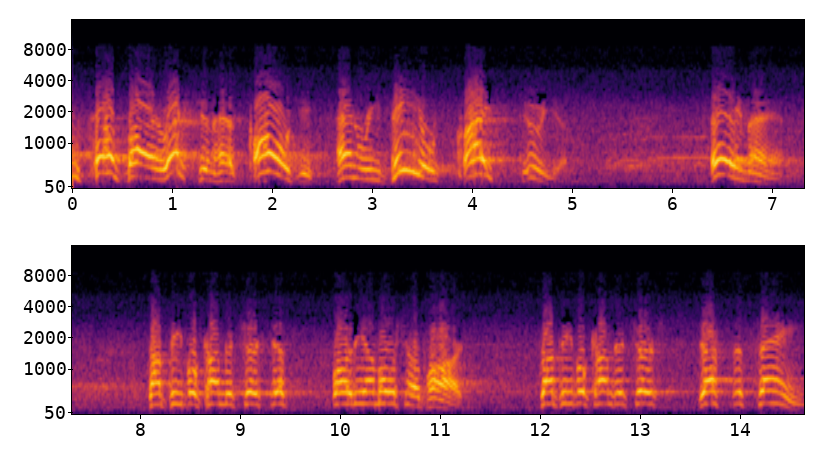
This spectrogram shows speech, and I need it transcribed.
Himself by election has called you and revealed Christ to you. Amen. Some people come to church just for the emotional part. Some people come to church just to sing.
